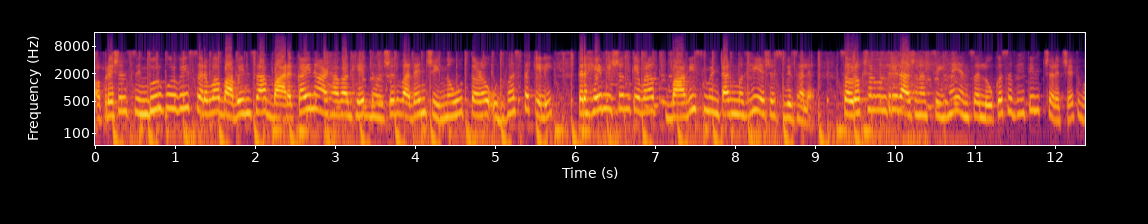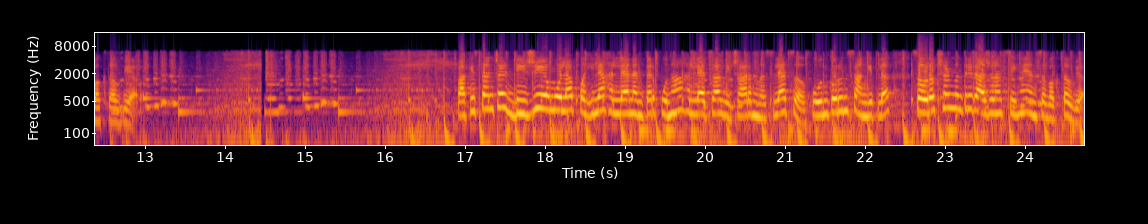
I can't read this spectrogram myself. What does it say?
ऑपरेशन सिंदूरपूर्वी सर्व बाबींचा बारकाईनं आढावा घेत दहशतवाद्यांची नऊ तळं उद्ध्वस्त केली तर हे मिशन केवळ बावीस मिनिटांमध्ये यशस्वी झालं. संरक्षण मंत्री राजनाथ सिंह यांचं लोकसभेतील चर्चेत वक्तव्य. पाकिस्तानच्या डीजीएमओला पहिल्या हल्ल्यानंतर पुन्हा हल्ल्याचा विचार नसल्याचं फोन करून सांगितलं संरक्षण मंत्री राजनाथ सिंह यांचं वक्तव्य.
